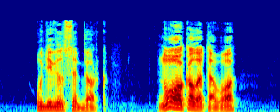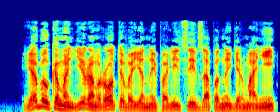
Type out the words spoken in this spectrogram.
— удивился Бёрк. Ну, около того. Я был командиром роты военной полиции в Западной Германии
